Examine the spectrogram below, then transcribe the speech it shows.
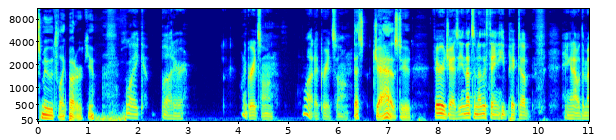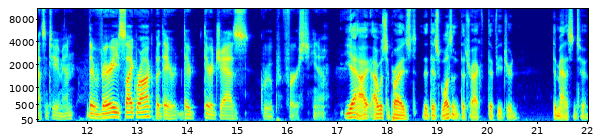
Smooth like butter, Q. Like butter. What a great song. What a great song. That's jazz, dude. Very jazzy. And that's another thing he picked up hanging out with the Mattson 2, man. They're very psych rock, but they're they're they're a jazz group first, you know. Yeah, I, I was surprised that this wasn't the track that featured the Mattson 2.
